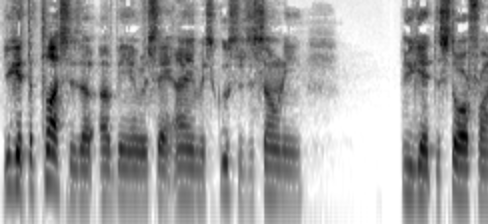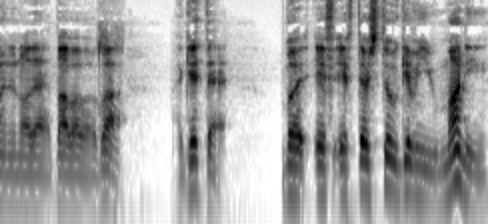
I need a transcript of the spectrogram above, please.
you get the pluses of, of being able to say I am exclusive to Sony. You get the storefront and all that, blah blah blah blah. I get that, but if if they're still giving you money,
